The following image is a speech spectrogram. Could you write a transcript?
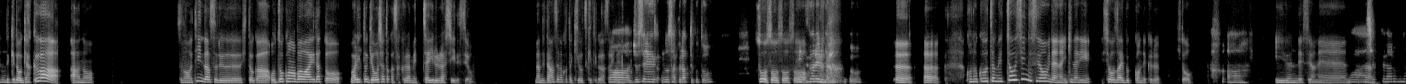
だけど逆はあのその Tinder する人が男の場合だと割と業者とか桜めっちゃいるらしいですよ。なんで男性の方気をつけてくださいね。ああ、女性の桜ってこと？そうそうそうそう。見られるためってこと？うん。あこの紅茶めっちゃ美味しいんですよみたいないきなり商材ぶっ込んでくる人 あいるんですよねあ、。わあ、うんショックだろうな。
